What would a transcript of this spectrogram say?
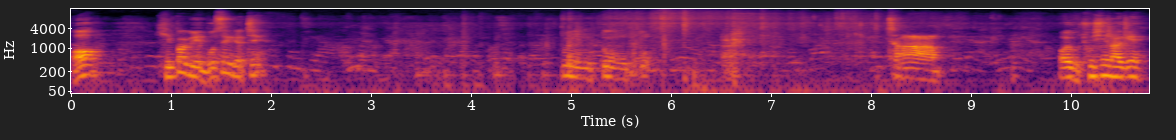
어? 김밥이 왜 못생겼지? 뚱뚱뚱 자 어이구 조신하게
